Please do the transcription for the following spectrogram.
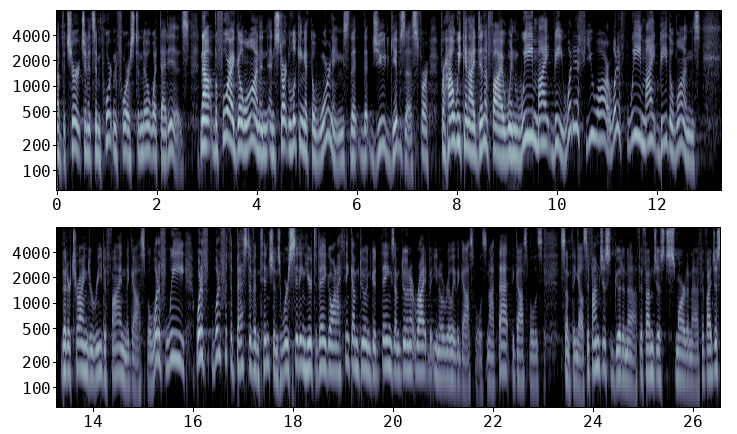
of the church, and it's important for us to know what that is. Now, before I go on and, and start looking at the warnings that, that Jude gives us for, for how we can identify when we might be, what if you are, what if we might be the ones that are trying to redefine the gospel? What if we, what if, what if with the best of intentions, we're sitting here today going, I think I'm doing good things, I'm doing it right, but you know, really the gospel is not that. The gospel is something else. If I'm just good enough, if I'm just smart enough, if I just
